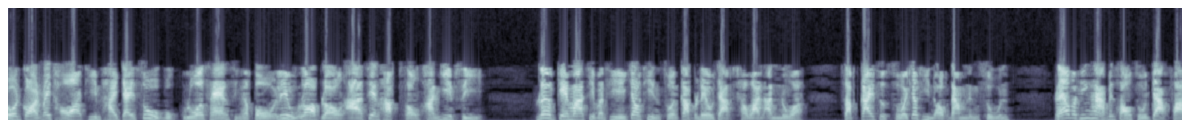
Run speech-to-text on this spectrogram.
โดนก่อนไม่ท้อทีมไทยใจสู้บุกกลัวแซงสิงคโปร์ลิ้วรอบรองอาเซียนคัพ 2024 เริ่มเกมมา 10 นาทีเจ้าถิ่นสวนกลับเร็วจากชวันอันนัว สับไกลสุดสวยเจ้าถิ่นออกนำ 1-0 แล้วมาทิ้งห่างเป็น 2-0 จากฟา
